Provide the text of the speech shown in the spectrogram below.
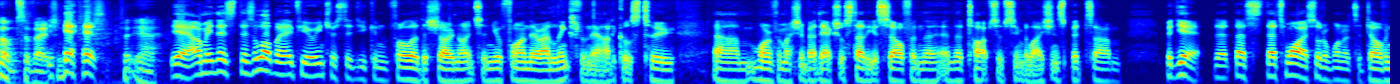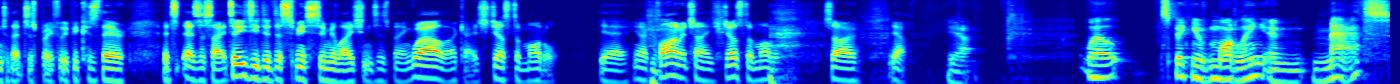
observation. Yes. But yeah. Yeah, I mean, there's there's a lot more. If you're interested, you can follow the show notes, and you'll find there are links from the articles to um, more information about the actual study itself and the and the types of simulations. But um, but yeah, that, that's that's why I sort of wanted to delve into that just briefly because they're it's as I say, it's easy to dismiss simulations as being well, okay, it's just a model. Yeah, you know, climate change, just a model. So yeah, Yeah. Well, speaking of modelling and maths,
